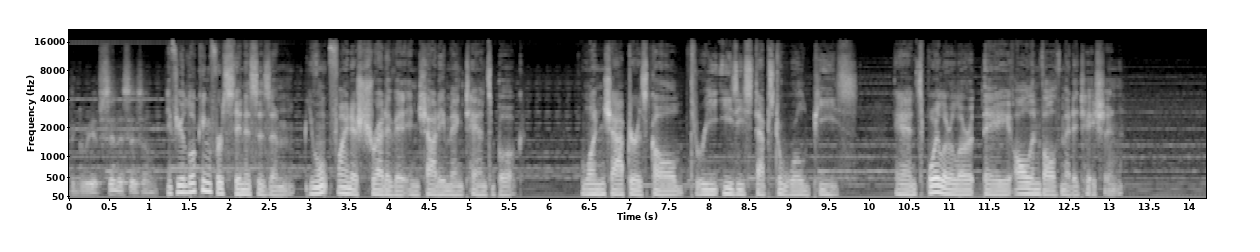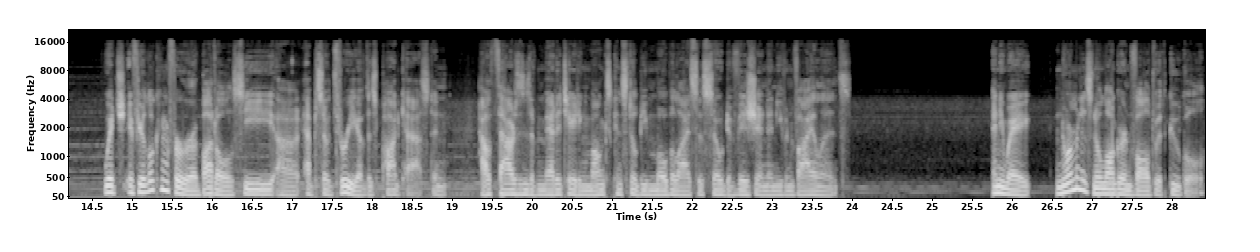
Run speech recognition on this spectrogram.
degree of cynicism. If you're looking for cynicism, you won't find a shred of it in Chade Meng Tan's book. One chapter is called Three Easy Steps to World Peace. And spoiler alert, they all involve meditation. Which, if you're looking for a rebuttal, see uh, episode three of this podcast and how thousands of meditating monks can still be mobilized to sow division and even violence. Anyway, Norman is no longer involved with Google,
